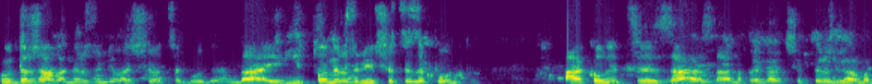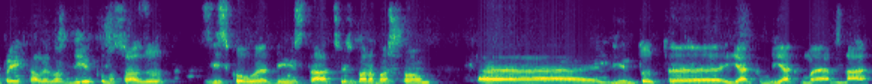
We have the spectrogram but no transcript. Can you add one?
ну, держава не розуміла, що це буде, да, і ніхто не розумів, що це за пункт. А коли це зараз, да, наприклад, щоб ти розуміла, ми приїхали в Авдіївку, ми одразу з військовою адміністрацією, з Барабашом. Е, він тут е, як, як мер, да?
